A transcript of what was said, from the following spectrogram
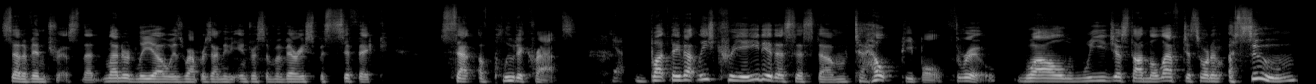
set of interests, that Leonard Leo is representing the interests of a very specific set of plutocrats. Yeah. But they've at least created a system to help people through. While we just on the left just sort of assume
